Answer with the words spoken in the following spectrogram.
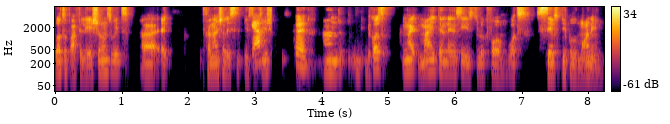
lots of affiliations with uh, financial institutions. Yeah, good. And because my my tendency is to look for what saves people money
